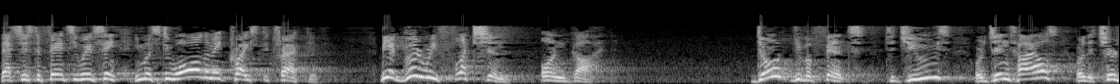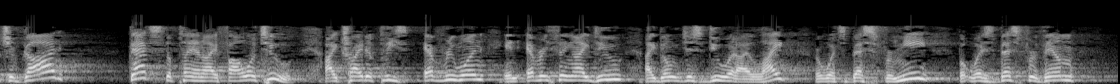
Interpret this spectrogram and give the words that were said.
That's just a fancy way of saying you must do all to make Christ attractive. Be a good reflection on God. Don't give offense to Jews or Gentiles or the church of God. That's the plan I follow too. I try to please everyone in everything I do. I don't just do what I like or what's best for me, but what is best for them.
